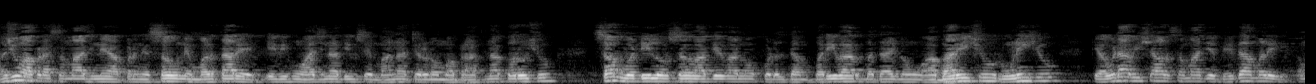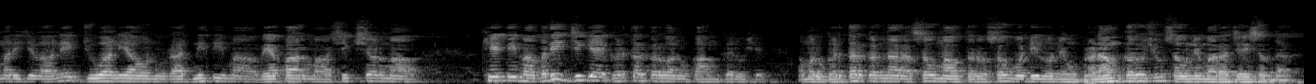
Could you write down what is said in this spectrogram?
હજુ આપણા સમાજને, આપણને સૌને મળતા રહે એવી હું આજના દિવસે માના ચરણોમાં પ્રાર્થના કરું છું. સૌ વડીલો, સૌ આગેવાનો, ખોડલધામ પરિવાર બધાનો હું આભારી છું, ઋણી છું કે અવડા વિશાળ સમાજે ભેગા મળી અમારી જેવા અનેક જુવાનિયાઓનું રાજનીતિમાં, વેપારમાં, શિક્ષણમાં, ખેતીમાં બધી જ જગ્યાએ ઘડતર કરવાનું કામ કર્યું છે. અમારું ઘડતર કરનારા સૌ માવતરો, સૌ વડીલોને હું પ્રણામ કરું છું. સૌને મારા જય સરદાર.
